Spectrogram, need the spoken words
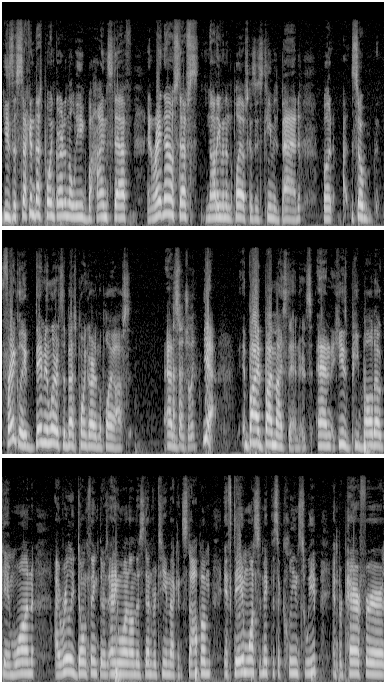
He's the second best point guard in the league behind Steph, and right now Steph's not even in the playoffs because his team is bad. But uh, so frankly, Damian Lillard's the best point guard in the playoffs as Essentially. yeah, by by my standards. And he's he balled out game one. I really don't think there's anyone on this Denver team that can stop him. If Dame wants to make this a clean sweep and prepare for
